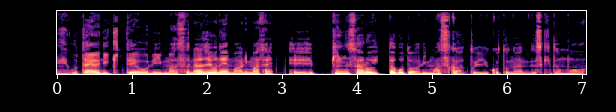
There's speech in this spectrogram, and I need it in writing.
えーお便り来ております。ラジオネームありません。えーピンサロ行ったことありますか？ということなんですけども、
